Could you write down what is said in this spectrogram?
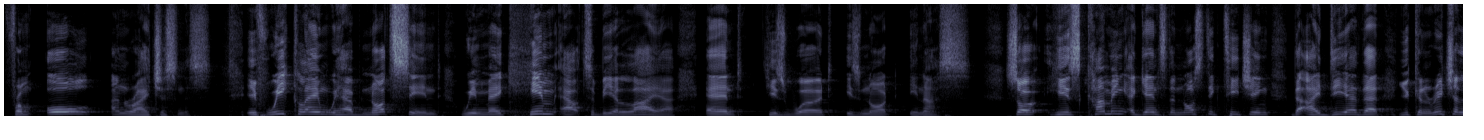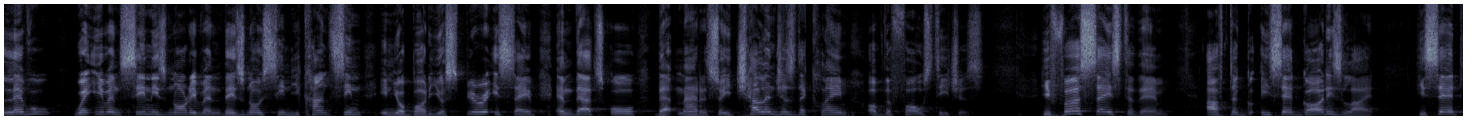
from all unrighteousness. If we claim we have not sinned, we make him out to be a liar and his word is not in us. So he's coming against the Gnostic teaching, the idea that you can reach a level where even sin is not even, there's no sin. You can't sin in your body. Your spirit is saved, and that's all that matters. So he challenges the claim of the false teachers. He first says to them, after he said, God is light, he said,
